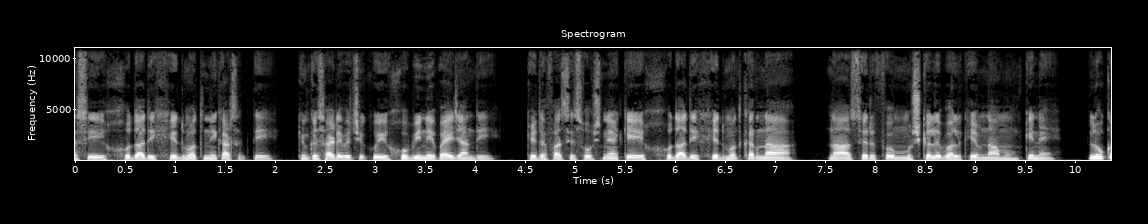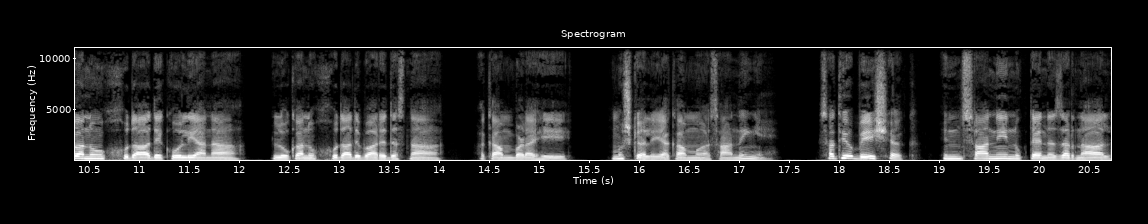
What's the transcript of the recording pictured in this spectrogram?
ਅਸੀਂ ਖੁਦਾ ਦੀ ਖਿਦਮਤ ਨਹੀਂ ਕਰ ਸਕਦੇ, ਕਿਉਂਕਿ ਸਾਡੇ ਵਿੱਚ ਕੋਈ ਖੂਬੀ ਨਹੀਂ ਪਾਈ ਜਾਂਦੀ। ਕਿ ਦਫਾ ਅਸੀਂ ਸੋਚਨੇ ਆ ਕਿ ਖੁਦਾ ਦੀ ਖਿਦਮਤ ਕਰਨਾ ਨਾ ਸਿਰਫ ਮੁਸ਼ਕਲ ਬਲਕਿ ਨਾਮੁਮਕਿਨ ਹੈ। ਲੋਕਾਂ ਨੂੰ ਖੁਦਾ ਦੇ ਕੋਲ ਲਿਆਣਾ ਲੋਕਾਂ ਨੂੰ ਖੁਦਾ ਦੇ ਬਾਰੇ ਦੱਸਣਾ ਆ ਕੰਮ ਬੜਾ ਹੀ ਮੁਸ਼ਕਲ ਹੈ ਇਹ ਕੰਮ ਆਸਾਨ ਨਹੀਂ ਹੈ। ਸਾਥੀਓ, ਬੇਸ਼ੱਕ ਇਨਸਾਨੀ ਨੁਕਤੇ ਨਜ਼ਰ ਨਾਲ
